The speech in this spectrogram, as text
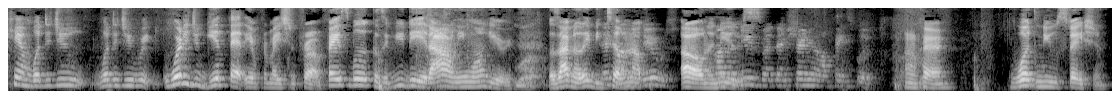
Kim, what did you what did you re- where did you get that information from? Facebook? Because if you did, I don't even want to hear it. Right. Because I know they be It's telling on off. the news. Oh, on the on the news. news, but they're sharing it on Facebook. Okay. What news station?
